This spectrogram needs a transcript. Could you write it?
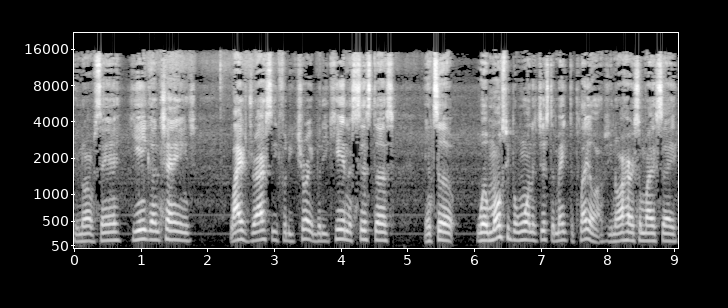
You know what I'm saying? He ain't gonna change life drastically for Detroit, but he can assist us into what most people want is just to make the playoffs. You know, I heard somebody say,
